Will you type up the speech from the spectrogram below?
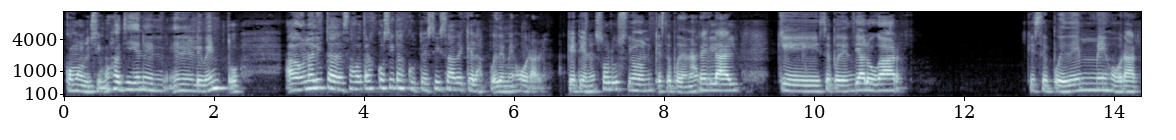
como lo hicimos allí en el, en el evento. Haga una lista de esas otras cositas que usted sí sabe que las puede mejorar, que tienen solución, que se pueden arreglar, que se pueden dialogar, que se pueden mejorar.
